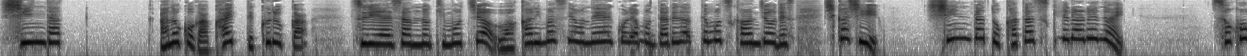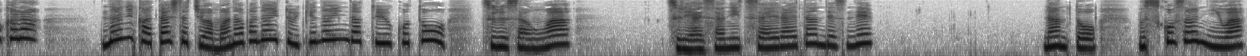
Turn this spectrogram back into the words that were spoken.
死んだ。あの子が帰ってくるか、釣り合いさんの気持ちはわかりますよね。これはもう誰だって持つ感情です。しかし、死んだと片付けられない。そこから何か私たちは学ばないといけないんだということを、鶴さんは、釣り合いさんに伝えられたんですね。なんと、息子さんには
